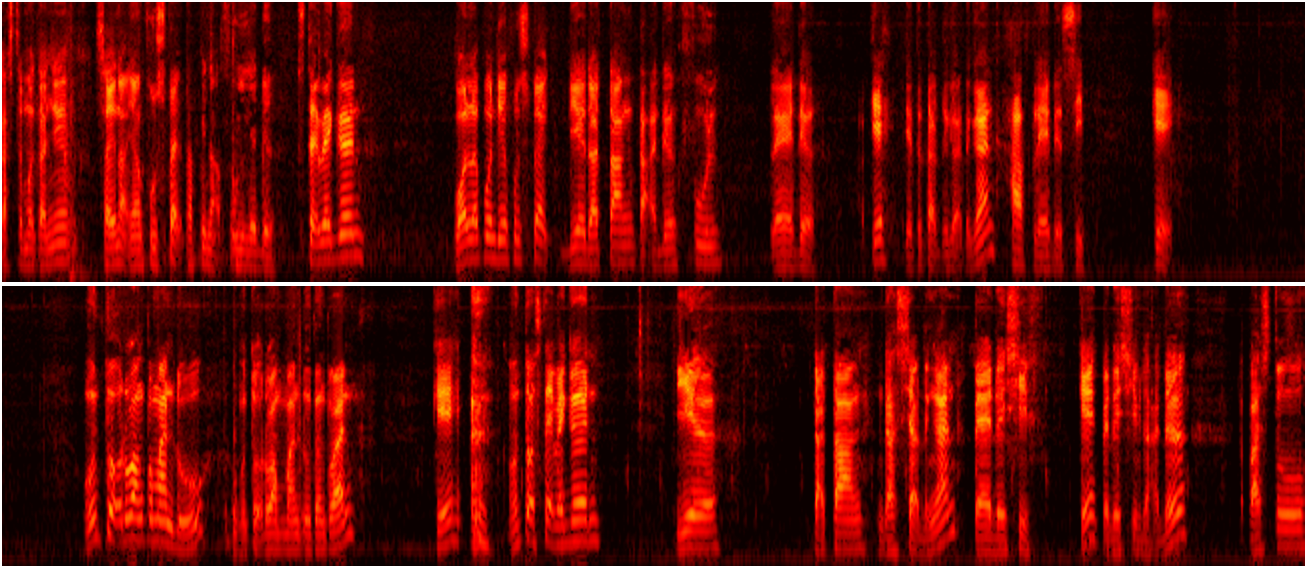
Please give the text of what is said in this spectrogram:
customer tanya, saya nak yang full spec tapi nak full leather. Step wagon walaupun dia full spec, dia datang tak ada full leather. Okey, dia tetap juga dengan half leather seat. Okey. Untuk ruang pemandu, untuk ruang pemandu tuan-tuan, okey, untuk step wagon dia datang dah siap dengan pedal shift. Okey, pedal shift dah ada. Lepas tu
